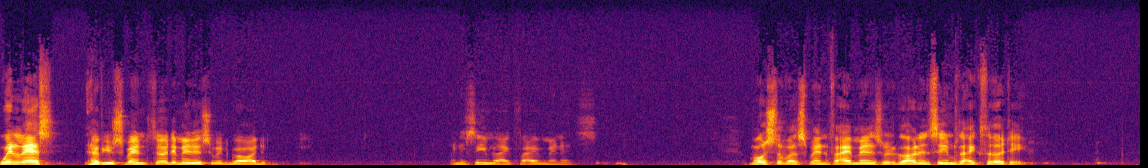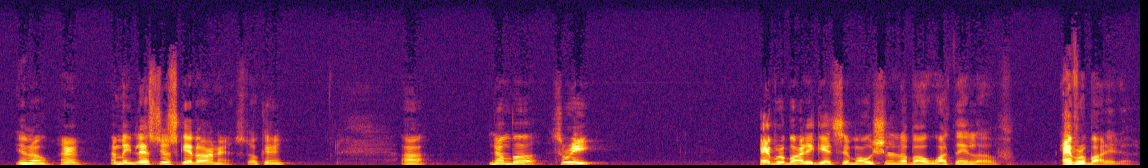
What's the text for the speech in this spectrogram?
When last have you spent 30 minutes with God and it seemed like five minutes? Most of us spend five minutes with God and it seems like 30. You know, huh? I mean, let's just get honest, okay? Uh, number three, everybody gets emotional about what they love. Everybody does.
